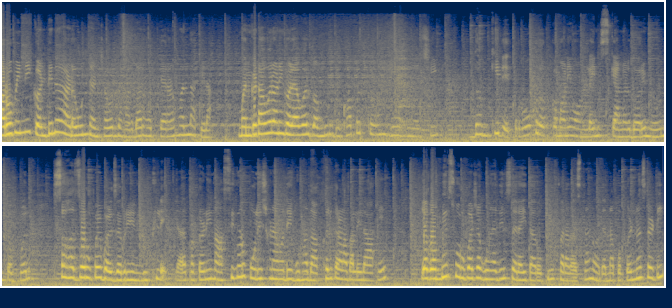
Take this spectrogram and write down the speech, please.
आरोपींनी कंटेनर अडवून त्यांच्यावर धारदार हत्यारानं हल्ला केला. मनगटावर आणि गळ्यावर गंभीर दुखापत करून जीव घेण्याची धमकी देत रोख रक्कम आणि ऑनलाईन स्कॅनरद्वारे मिळून तब्बल सहा हजार रुपये बळजबरीने लुटले. या प्रकरणी नाशिक पोलीस ठाण्यामध्ये गुन्हा दाखल करण्यात आलेला आहे. या गंभीर स्वरूपाच्या गुन्ह्यातील सराईत आरोपी फरार असल्यानं त्यांना पकडण्यासाठी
